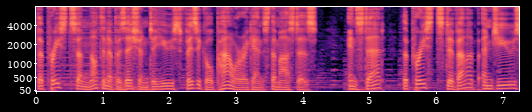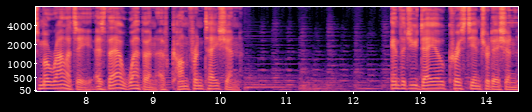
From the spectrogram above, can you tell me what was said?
the priests are not in a position to use physical power against the masters. Instead, the priests develop and use morality as their weapon of confrontation. In the Judeo-Christian tradition,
